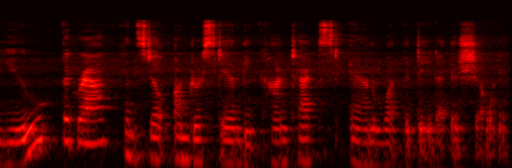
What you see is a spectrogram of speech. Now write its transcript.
view the graph can still understand the context and what the data is showing.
